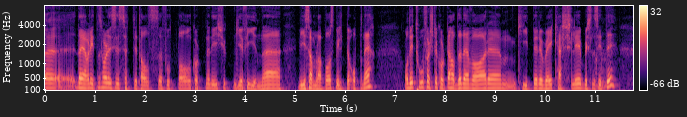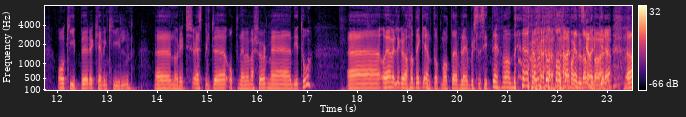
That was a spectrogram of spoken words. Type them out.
eh, da jeg var liten, så var det disse 70-tallsfotballkortene, de tjukke, fine vi samla på og spilte opp ned. Og de to første kortene jeg hadde, det var uh, keeper Ray Cashley, Bristol City, og keeper Kevin Keelan, Norwich. Og jeg spilte opp ned med meg sjøl med de to. Og jeg er veldig glad for at det ikke endte opp med at det ble Bristol City. For det hadde tross alt vært enda mørkere. Ja.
